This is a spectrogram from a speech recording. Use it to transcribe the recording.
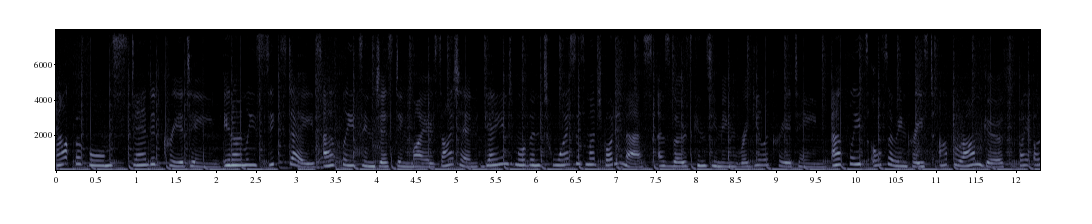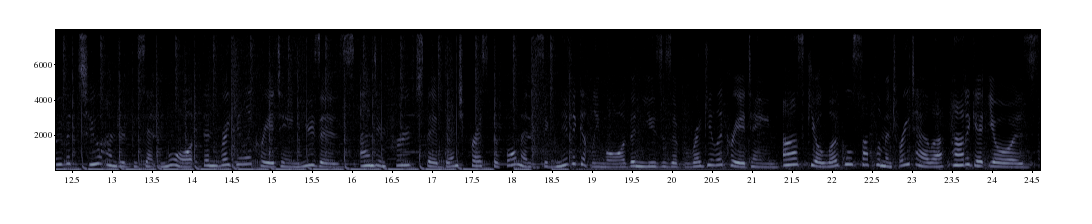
outperform standard creatine. In only six days, athletes ingesting Myocytin gained more than twice as much body mass as those consuming regular creatine. Athletes also increased upper arm girth by over 200% more than regular creatine users and improved their bench press performance significantly more than users of regular creatine. Ask your local supplement retailer how to get yours.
